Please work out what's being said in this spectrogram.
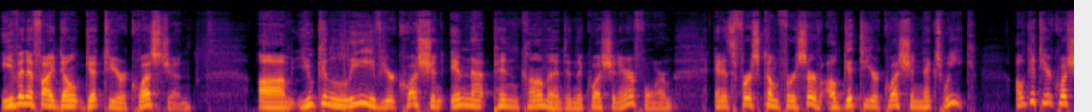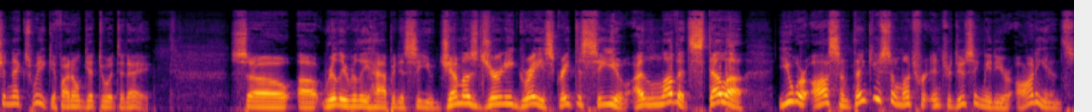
even if I don't get to your question, um, you can leave your question in that pinned comment in the questionnaire form, and it's first come, first serve. I'll get to your question next week. I'll get to your question next week if I don't get to it today. So, uh, really, really happy to see you. Gemma's Journey Grace, great to see you. I love it. Stella, you are awesome. Thank you so much for introducing me to your audience.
